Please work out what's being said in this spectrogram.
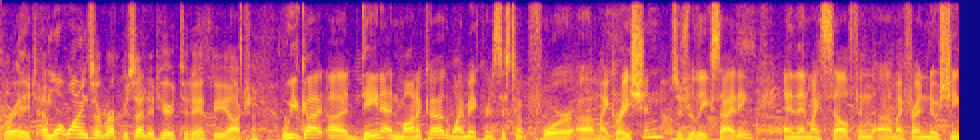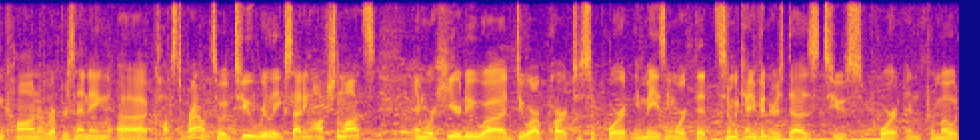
Great. And what wines are represented here today at the auction? We've got uh, Dana and Monica, the winemaker and assistant for uh, Migration, which is really exciting. And then myself and uh, my friend Noshin Khan are representing uh, Kosta Browne. So we have two really exciting auction lots, and we're here to uh, do our part to support the amazing work that Sonoma County Vintners does to support and promote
